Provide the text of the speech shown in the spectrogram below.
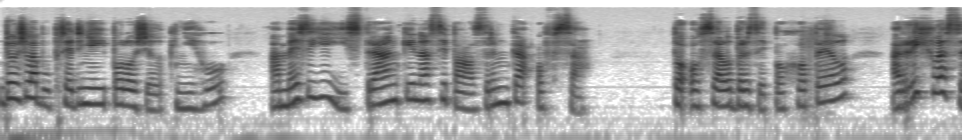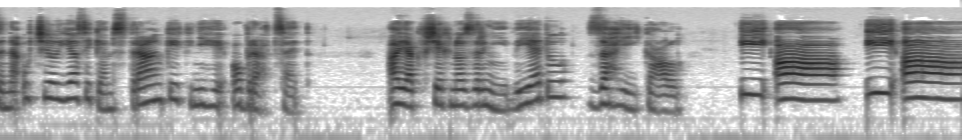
do žlabu před něj položil knihu a mezi její stránky nasypal zrnka ovsa. To osel brzy pochopil a rychle se naučil jazykem stránky knihy obracet. A jak všechno zrní vyjedl, zahýkal. I a, i a,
